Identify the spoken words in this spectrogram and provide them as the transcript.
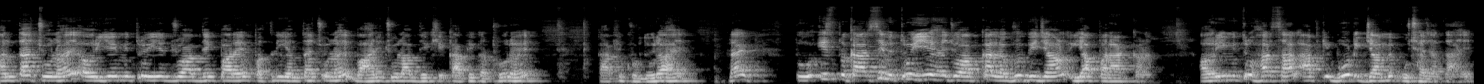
अंताचूल है। और ये मित्रों, ये जो आप देख पा रहे हैं, पतली अंताचूल है। बाहरी चूल आप देखिए, काफ़ी कठोर है, काफ़ी खुरदुरा है। राइट? तो इस प्रकार से मित्रों, ये है जो आपका लघु बीजाणु या परागकण। और ये मित्रों, हर साल आपके बोर्ड एग्ज़ाम में पूछा जाता है।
